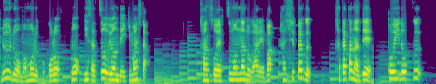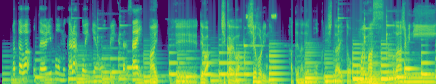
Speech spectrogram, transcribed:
ルールを守る心の2冊を読んでいきました。感想や質問などがあれば、ハッシュタグ、カタカナで問い読、またはお便りフォームからご意見をお送りください。はい、えー、では次回はしほりのハテナでお送りしたいと思います。お楽しみに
